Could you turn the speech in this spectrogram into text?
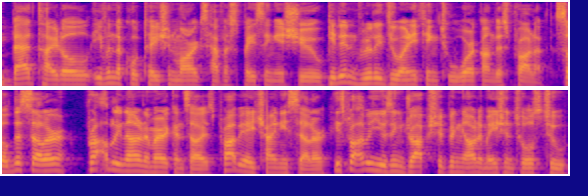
bad title. Even the quotation marks have a spacing issue. He didn't really do anything to work on this product. So this seller, probably not an American seller, it's probably a Chinese seller. He's probably using drop shipping automation tools to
